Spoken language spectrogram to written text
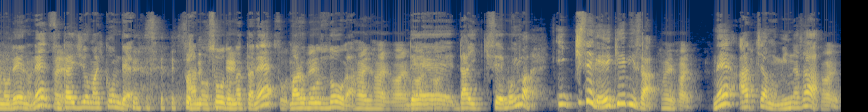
の例のね、世界中を巻き込んで、あの、騒動になったね、ね丸坊主動画。はいはいはいはい。で、第1期生、もう今、1期生が AKB さ、はいはい。ね、あっちゃんもみんなさ、はい。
